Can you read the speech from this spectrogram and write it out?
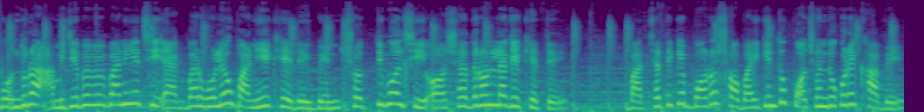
বন্ধুরা, আমি যেভাবে বানিয়েছি, একবার হলেও বানিয়ে খেয়ে দেখবেন। সত্যি বলছি, অসাধারণ লাগে খেতে। বাচ্চা থেকে বড় সবাই কিন্তু পছন্দ করে খাবে।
